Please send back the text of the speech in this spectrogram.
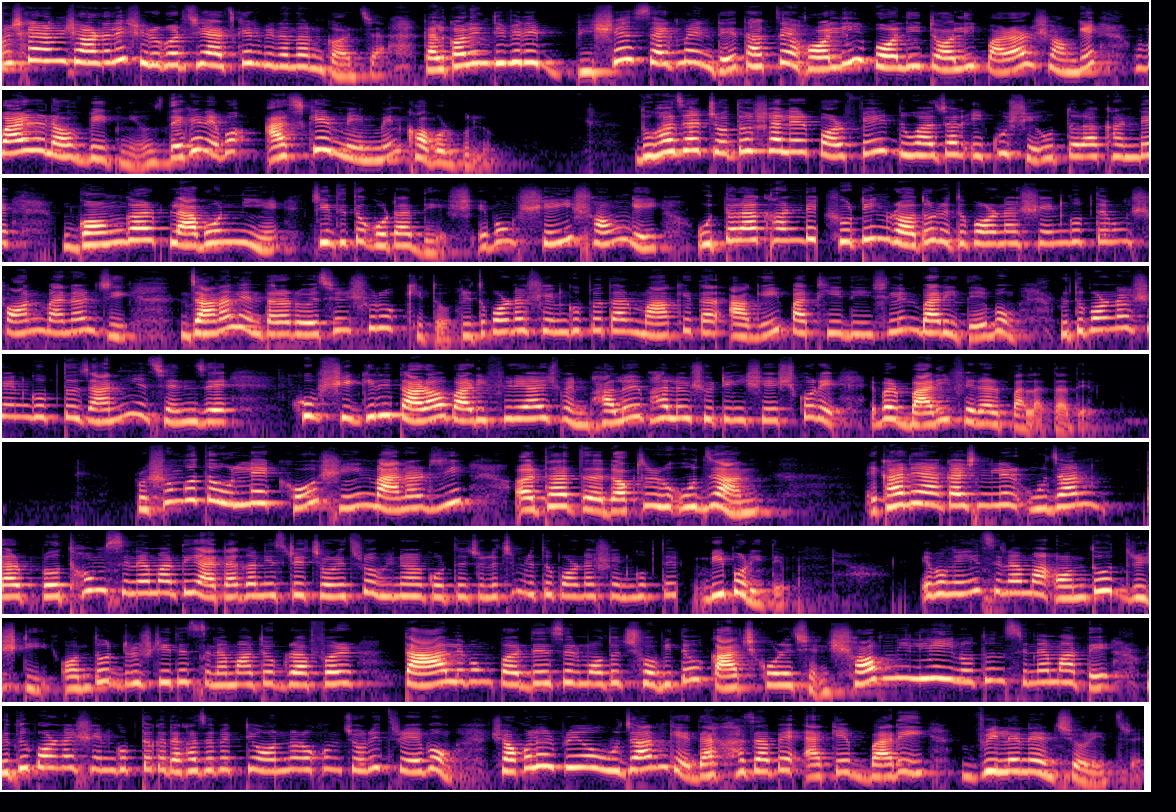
নমস্কার, আমি স্বর্ণালী। শুরু করছি আজকের বিনোদন চর্চা। কাল কলিং টিভির এই বিশেষ সেগমেন্টে থাকছে হলি বলি টলি পাড়ার সঙ্গে ভাইরাল অফ বিট নিউজ দেখে নেব আজকের মেন মেন খবরগুলো। দু সালের পর ফের দু হাজার একুশে উত্তরাখণ্ডে গঙ্গার প্লাবন নিয়ে চিন্তিত গোটা দেশ এবং সেই সঙ্গেই উত্তরাখণ্ডে শুটিংরত ঋতুপর্ণা সেনগুপ্ত এবং শন ব্যানার্জি জানালেন তারা রয়েছেন সুরক্ষিত। ঋতুপর্ণা সেনগুপ্ত তার মাকে তার আগেই পাঠিয়ে দিয়েছিলেন বাড়িতে এবং ঋতুপর্ণা সেনগুপ্ত জানিয়েছেন যে, খুব শিগগিরই তারাও বাড়ি ফিরে আসবেন। ভালোই ভালোই শুটিং শেষ করে এবার বাড়ি ফেরার পালা তাদের। প্রসঙ্গত উল্লেখ্য, শিন ব্যানার্জি অর্থাৎ ডক্টর উজান এখানে আকাশ নীলের উজান, তার প্রথম সিনেমাতেই অ্যাটাগনিস্টের চরিত্রে অভিনয় করতে চলেছেন ঋতুপর্ণা সেনগুপ্তের বিপরীতে। এবং এই সিনেমা অন্তর্দৃষ্টি, অন্তর্দৃষ্টিতে সিনেমাটোগ্রাফার তাল এবং পরদেশের মতো ছবিতেও কাজ করেছেন। সব মিলিয়ে এই নতুন সিনেমাতে ঋতুপর্ণা সেনগুপ্তকে দেখা যাবে একটি অন্যরকম চরিত্রে এবং সকলের প্রিয় উজানকে দেখা যাবে একেবারেই ভিলেনের চরিত্রে।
